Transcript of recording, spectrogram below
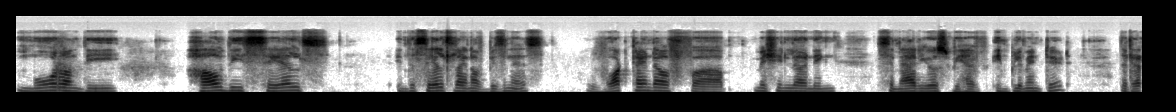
more on the how the sales in the sales line of business, what kind of uh, machine learning scenarios we have implemented that are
